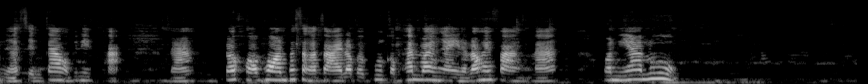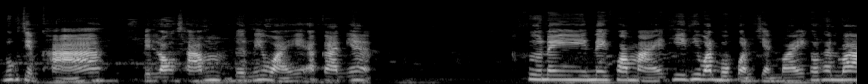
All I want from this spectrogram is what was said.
เหนือเสียงเก้าของพินิจค่ะนะ เราขอพรพระสังฆจายเราไปพูดกับท่านว่าไงเดี๋ยวเล่าให้ฟังนะ วันนี้ลูก ลูกเจ็บขา เป็นรองช้ำเดินไม่ไหว อาการเนี้ยคือในในความหมายที่ที่วัดโบวขวัญเขียนไว้เขาท่านว่า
